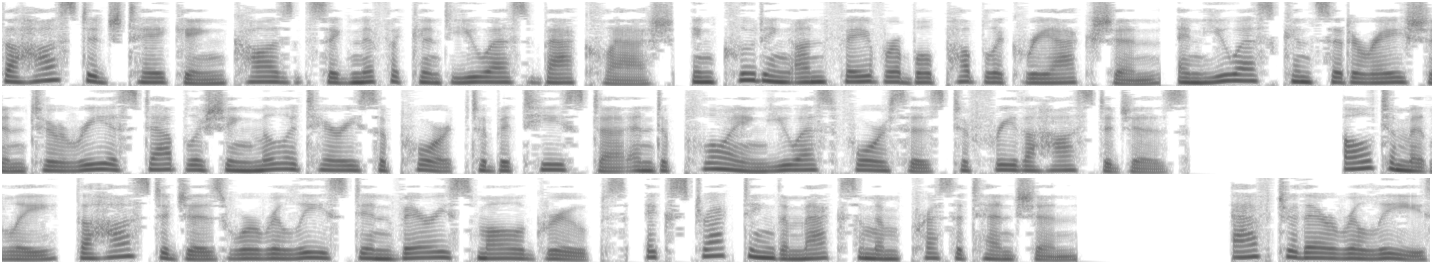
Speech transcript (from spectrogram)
The hostage-taking caused significant U.S. backlash, including unfavorable public reaction, and U.S. consideration to re-establishing military support to Batista and deploying U.S. forces to free the hostages. Ultimately, the hostages were released in very small groups, extracting the maximum press attention. After their release,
